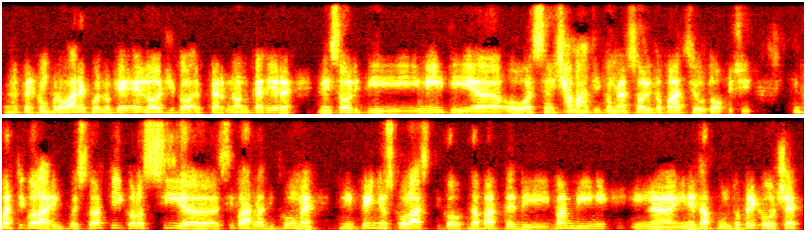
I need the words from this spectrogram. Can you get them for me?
per, comprovare quello che è logico e per non cadere nei soliti miti uh, o essere chiamati come al solito pazzi o utopici. In particolare in questo articolo si, si parla di come l'impegno scolastico da parte dei bambini in, in età appunto precoce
